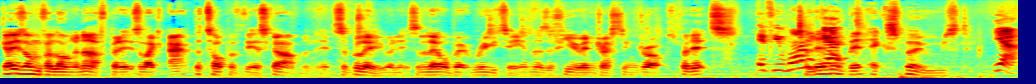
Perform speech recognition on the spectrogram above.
goes on for long enough, but it's like at the top of the escarpment. It's a blue and it's a little bit rooty, and there's a few interesting drops, but it's If you want a to little get, bit exposed. yeah,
